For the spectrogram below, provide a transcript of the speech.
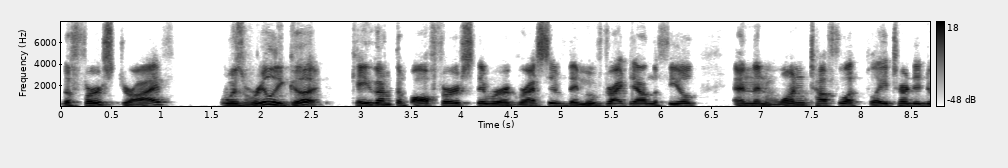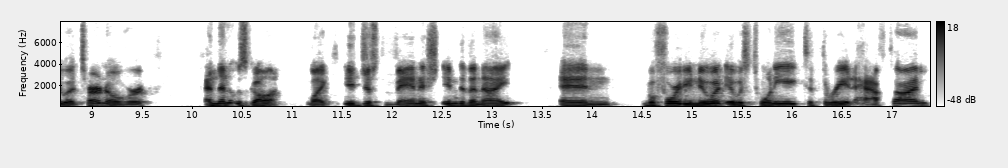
the first drive was really good. KU got mm-hmm. the ball first. They were aggressive. They moved right down the field, and then one tough luck play turned into a turnover, and then it was gone. Like it just vanished into the night. And before you knew it, it was twenty-eight to three at halftime,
